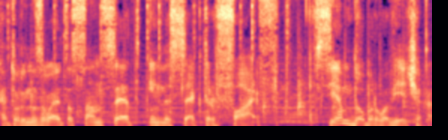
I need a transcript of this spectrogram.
который называется Sunset in the Sector 5. Всем доброго вечера.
